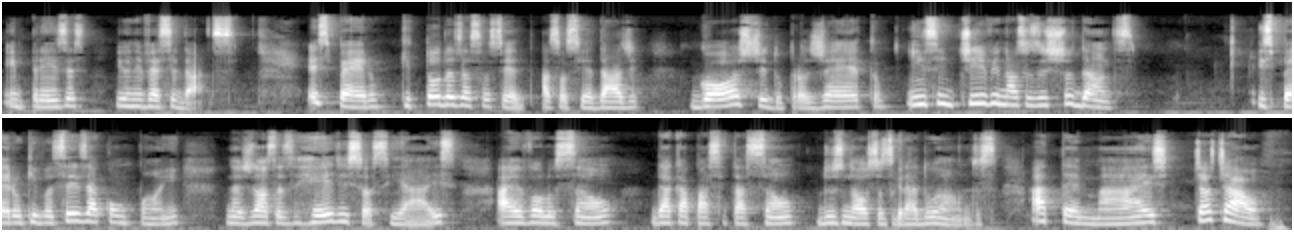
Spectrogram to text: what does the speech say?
empresas e universidades. Espero que toda a sociedade goste do projeto e incentive nossos estudantes. Espero que vocês acompanhem nas nossas redes sociais a evolução da capacitação dos nossos graduandos. Até mais. Tchau, tchau.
